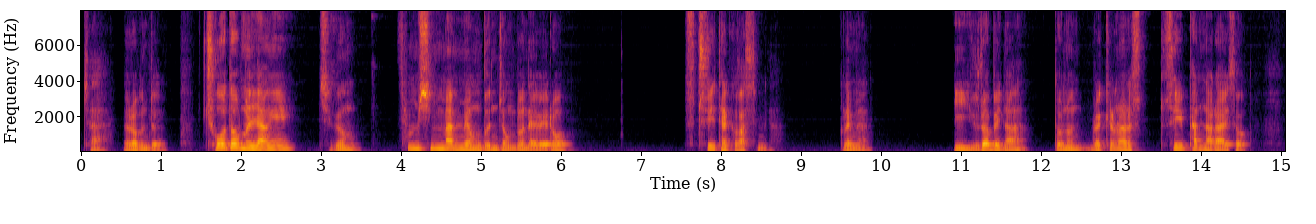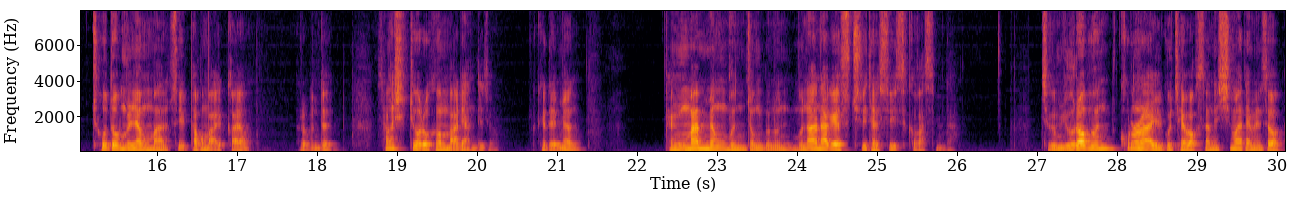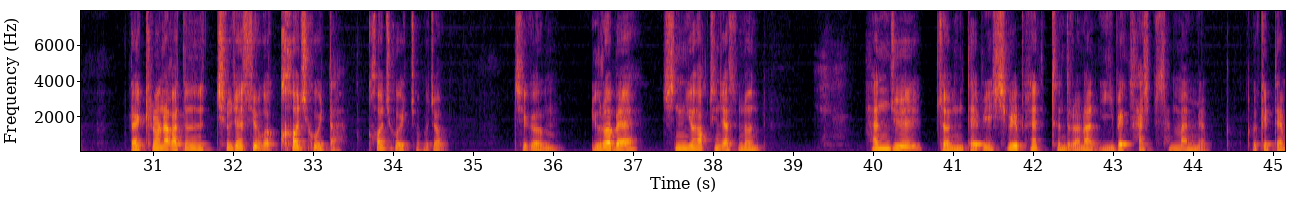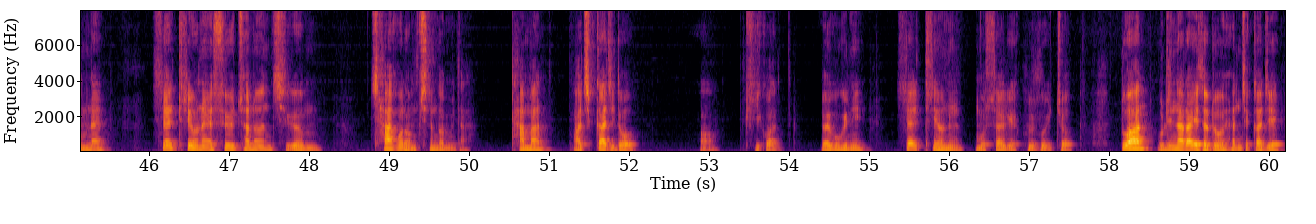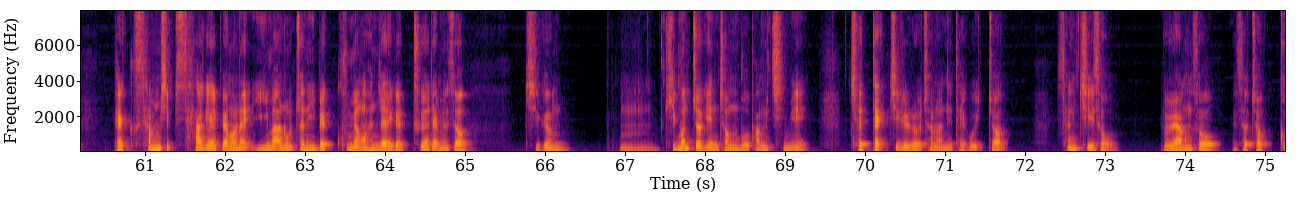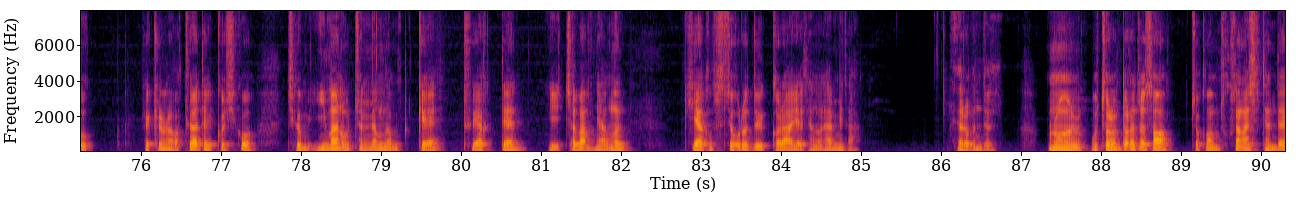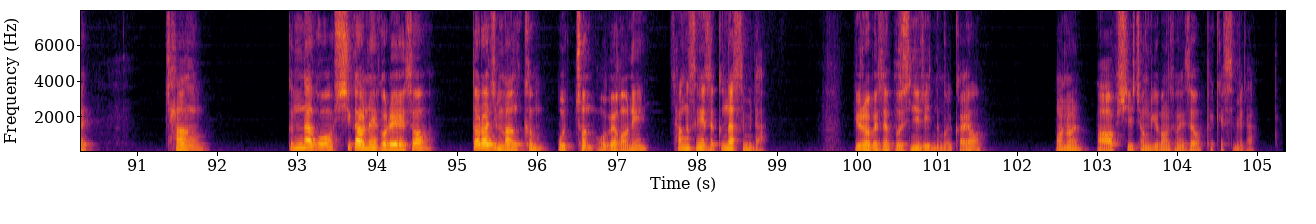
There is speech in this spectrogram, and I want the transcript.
자, 여러분들. 초도 물량이 지금 30만 명분 정도 내외로 수출이 될 것 같습니다. 그러면 이 유럽이나 또는 레키로나를 수입한 나라에서 초도 물량만 수입하고 말까요? 여러분들 상식적으로 그건 말이 안 되죠. 그렇게 되면 100만 명분 정도는 무난하게 수출이 될 수 있을 것 같습니다. 지금 유럽은 코로나19 재확산이 심화되면서 레키로나 같은 치료제 수요가 커지고 있다. 커지고 있죠. 그죠? 지금 유럽의 신규 확진자 수는 한 주일 전 대비 11% 늘어난 243만 명. 그렇기 때문에 셀트리온의 수요처는 지금 차고 넘치는 겁니다. 다만 아직까지도 어, 기관 외국인이 셀트리온을 못 살게 굴고 있죠. 또한 우리나라에서도 현재까지 134개 병원에 25,209명 환자에게 투여되면서 지금 음, 기본적인 정부 방침이 재택치료로 전환이 되고 있죠. 생치소, 요양소에서 적극 레키로나가 투여될 것이고 지금 2만 5천 명 넘게 투약된 이 처방량은 기하급수적으로 늘 거라 예상을 합니다. 여러분들 오늘 5천 원 떨어져서 조금 속상하실 텐데 장 끝나고 시간의 거래에서 떨어진 만큼 5,500원이 상승해서 끝났습니다. 유럽에서 무슨 일이 있는 걸까요? 오늘 9시 정규 방송에서 뵙겠습니다.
